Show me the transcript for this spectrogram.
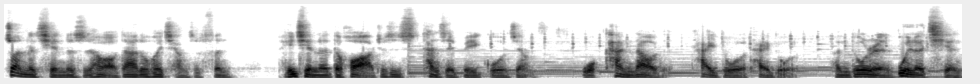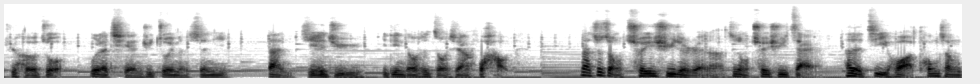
赚了钱的时候啊，大家都会抢着分；赔钱了的话，就是看谁背锅这样子。我看到的。太多了，太多了。很多人为了钱去合作，为了钱去做一门生意，但结局一定都是走向不好的。那这种吹嘘的人啊，这种吹嘘仔，他的计划通常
